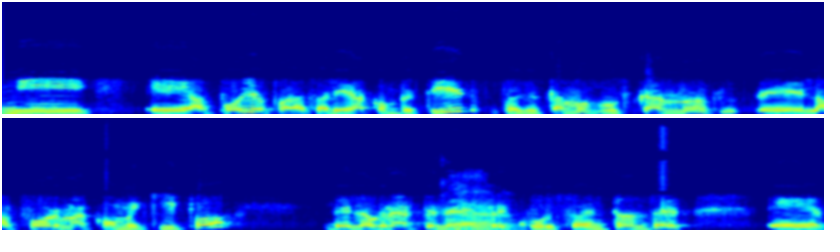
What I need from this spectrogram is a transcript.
ni eh, apoyo para salir a competir, pues estamos buscando eh, la forma como equipo de lograr tener el recurso. Entonces, eh,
